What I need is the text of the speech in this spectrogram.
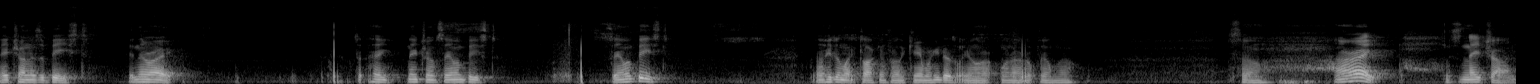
Natrone is a beast. Isn't that right? So, hey, Natrone, say I'm a beast. Say I'm a beast. No, he doesn't like talking in front of the camera. He does when, when I don't film, though. So, all right. This is Natrone.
